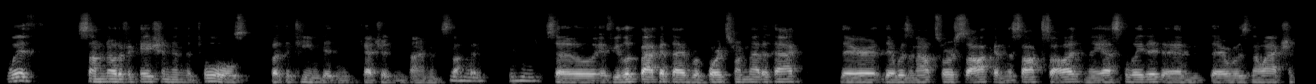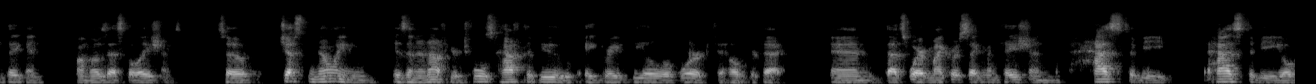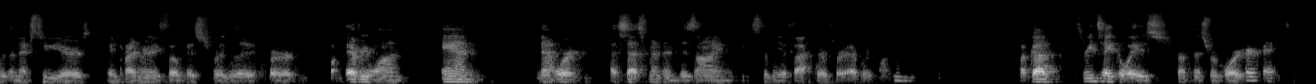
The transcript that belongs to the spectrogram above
with some notification in the tools, but the team didn't catch it in time and stop it. mhm. So if you look back at that reports from that attack, there, there was an outsourced SOC and the SOC saw it and they escalated and there was no action taken on those escalations. So just knowing isn't enough. Your tools have to do a great deal of work to help protect. And that's where micro segmentation has to be, has to be over the next two years, a primary focus for the, for everyone. And network assessment and design needs to be a factor for everyone. Mhm. I've got three takeaways from this report. Perfect.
